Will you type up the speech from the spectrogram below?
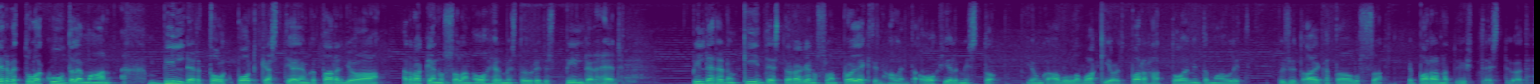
Tervetuloa kuuntelemaan Builder Talk podcastia, jonka tarjoaa rakennusalan ohjelmistoyritys Builderhead. Builderhead on kiinteistö- ja rakennusalan projektinhallintaohjelmisto, jonka avulla vakioit parhaat toimintamallit, pysyt aikataulussa ja parannat yhteistyötä.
